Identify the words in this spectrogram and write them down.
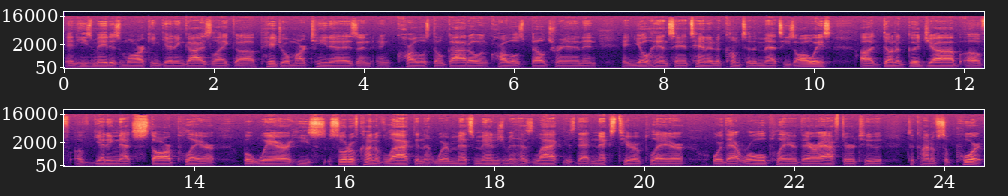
and he's made his mark in getting guys like uh, Pedro Martinez and, and Carlos Delgado and Carlos Beltran and and Johan Santana to come to the Mets. He's always uh, done a good job of of getting that star player. But where he's sort of kind of lacked and where Mets management has lacked is that next tier of player or that role player thereafter to to kind of support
